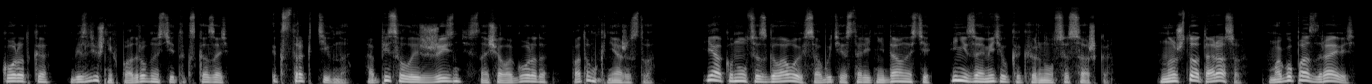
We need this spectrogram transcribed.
коротко, без лишних подробностей, так сказать, экстрактивно описывалась жизнь сначала города, потом княжества, я окунулся с головой в события столетней давности и не заметил, как вернулся Сашка. «Ну что, Тарасов, могу поздравить!»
